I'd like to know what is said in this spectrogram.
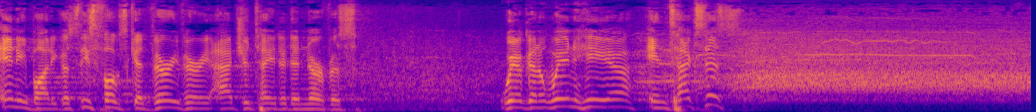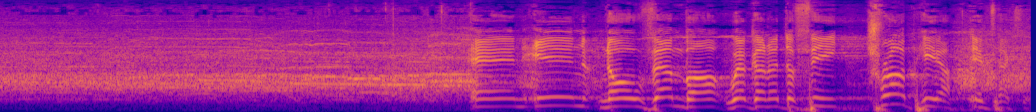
anybody, because these folks get very, very agitated and nervous. We're going to win here in Texas. And in November, defeat Trump here in Texas.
